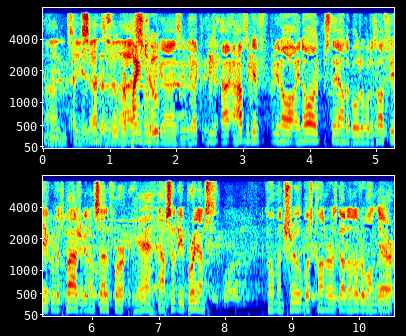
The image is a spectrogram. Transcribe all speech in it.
and, And he sends a super super too. Guys. He was like, he, I have to give, you know, I know I stay on about it, but I thought Faker Fitzpatrick and himself were Yeah. absolutely brilliant coming through. But Connor has got another one there.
